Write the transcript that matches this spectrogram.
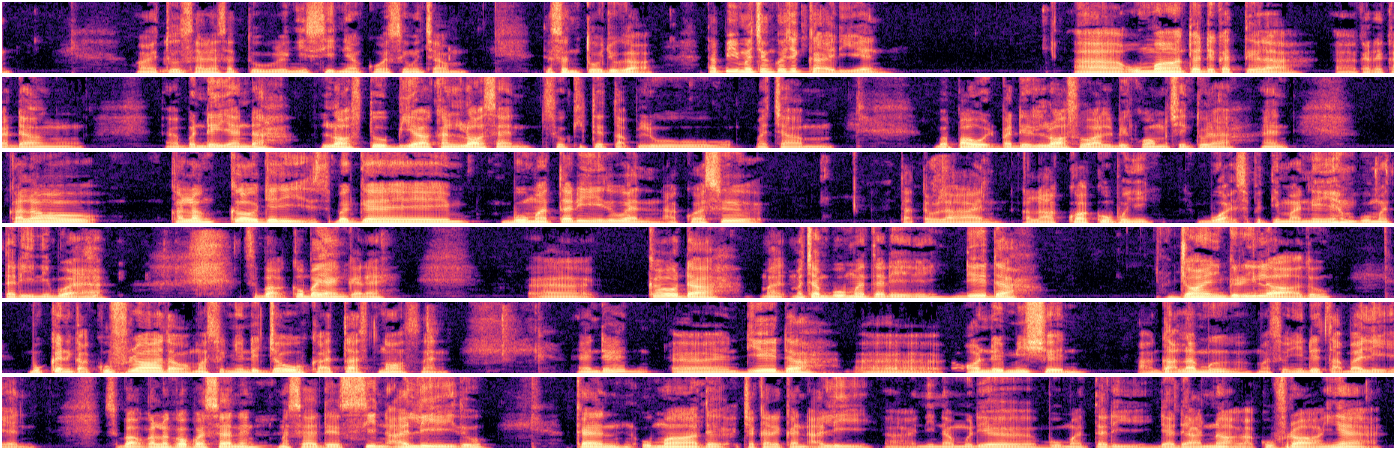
ha, itu Hmm. salah satu lagi scene yang aku rasa macam tersentuh juga tapi macam kau cakap tadi kan uh, Umar tu ada kata lah uh, kadang-kadang uh, benda yang dah lost tu biarkan lost kan. So kita tak perlu macam berpaut pada loss tu lah lebih kurang macam tu lah kan. Kalau kalau kau jadi sebagai Bu Matahari tu kan aku rasa tak tahulah kan. Kalau aku aku punya buat seperti mana yang Bu Matahari ni buat lah. Sebab kau bayangkan eh uh, kau dah ma- macam Bu Matahari ni dia dah join guerrilla tu bukan kat Kufra tau. Maksudnya dia jauh ke atas north kan and then uh, dia dah uh, on the mission agak lama. Maksudnya dia tak balik kan. Sebab kalau kau perasan kan masa ada scene Ali tu kan Umar ada cakap dengan Ali uh, ni nama dia Bu Matahari dia ada anak kat Kufra ingat?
